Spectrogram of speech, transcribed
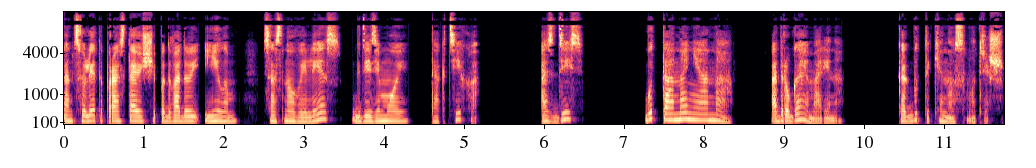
концу лета порастающий под водой илом, сосновый лес, где зимой так тихо. А здесь будто она не она, а другая Марина. Как будто кино смотришь.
